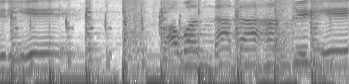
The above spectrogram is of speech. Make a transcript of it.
hundred years, for another hundred years.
